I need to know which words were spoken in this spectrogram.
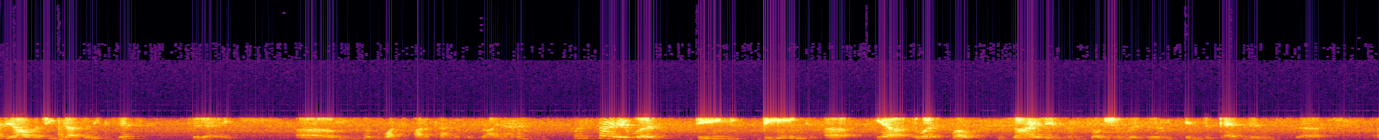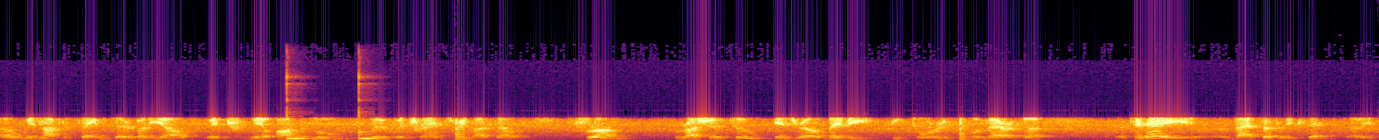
ideology doesn't exist today. Um, once upon a time it was Zionism? Once upon a time it was being, being uh, yeah, well, Zionism, socialism, independence, uh, uh, we're not the same as everybody else. We're, we're on the move. We're, we're transferring ourselves from Russia to Israel, maybe detouring to America Today, that doesn't exist. I mean,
